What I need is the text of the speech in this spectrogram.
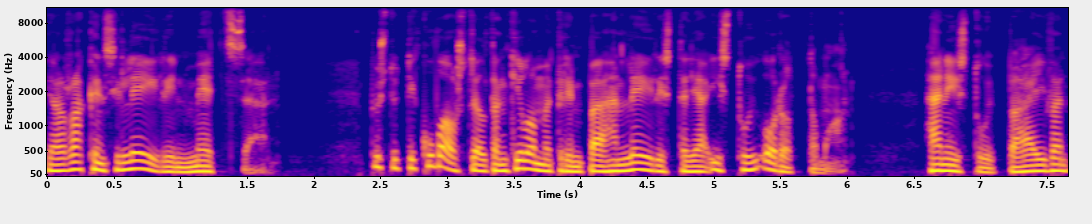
ja rakensi leirin metsään. Pystytti kuvausteltan kilometrin päähän leiristä ja istui odottamaan. Hän istui päivän,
